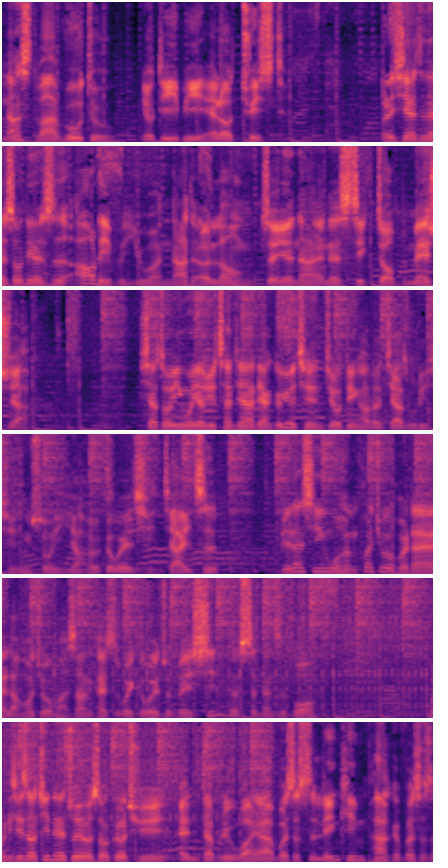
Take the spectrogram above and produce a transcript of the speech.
Non-Stop Voodoo 有 DBL Twist，而你现在正在收听的是 Olive You Are Not Alone JNI and Sick Dog Mashup。下周因为要去参加两个月前就定好的家族旅行，所以要和各位请假一次。别担心，我很快就会回来，然后就马上开始为各位准备新的圣诞直播。为你介绍今天的最后一首歌曲：N.W.Y.R. vs Linkin Park vs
